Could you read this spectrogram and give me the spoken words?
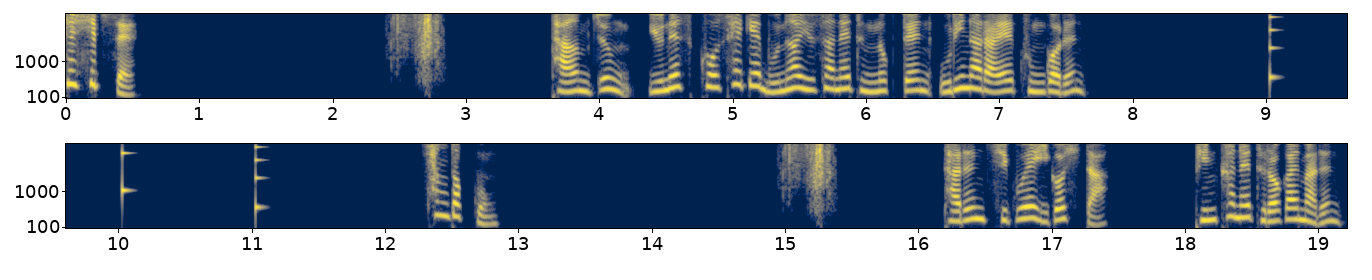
70세. 다음 중 유네스코 세계문화유산에 등록된 우리나라의 궁궐은 창덕궁. 다른 지구의 이것이다. 빈칸에 들어갈 말은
